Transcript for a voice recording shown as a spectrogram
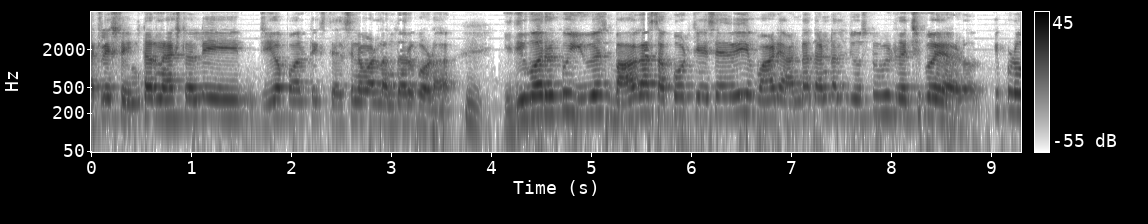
అట్లీస్ట్ ఇంటర్నేషనల్లీ జియో పాలిటిక్స్ తెలిసిన వాళ్ళందరూ కూడా ఇది వరకు యుఎస్ బాగా సపోర్ట్ చేసేది వాడి అండదండలు చూసుకుని వీడు రెచ్చిపోయాడు. ఇప్పుడు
